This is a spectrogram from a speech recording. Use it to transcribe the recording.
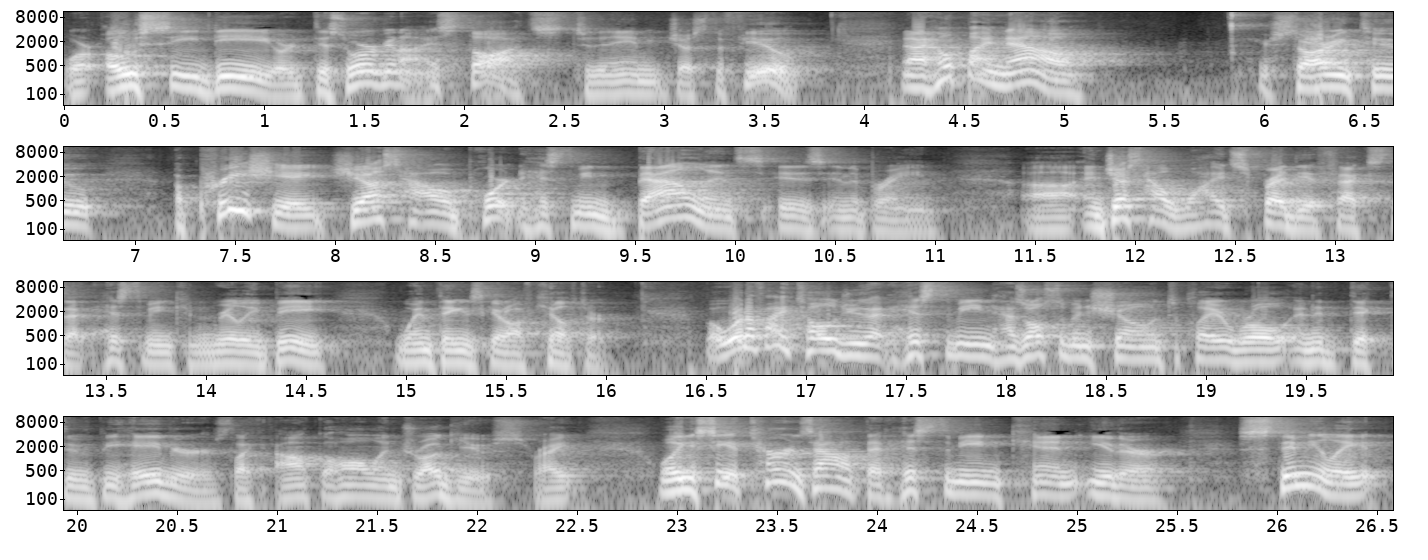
or OCD or disorganized thoughts, to name just a few. Now, I hope by now you're starting to appreciate just how important histamine balance is in the brain uh, and just how widespread the effects that histamine can really be when things get off kilter. But what if I told you that histamine has also been shown to play a role in addictive behaviors like alcohol and drug use, right? Well, you see, it turns out that histamine can either stimulate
